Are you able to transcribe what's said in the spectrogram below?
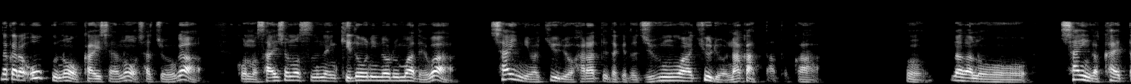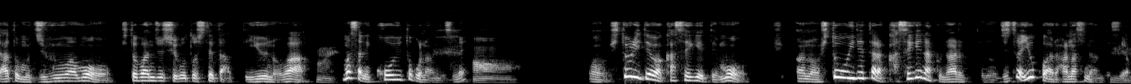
だから多くの会社の社長が、この最初の数年軌道に乗るまでは、社員には給料払ってたけど自分は給料なかったとか、うん。なんかあの社員が帰った後も自分はもう一晩中仕事してたっていうのは、はい。まさにこういうとこなんですね。あうん。一人では稼げても、あの、人を入れたら稼げなくなるっていうのは実はよくある話なんですよ。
